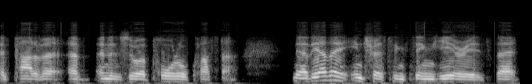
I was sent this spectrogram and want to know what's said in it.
as part of a, a, an Azure portal cluster. Now the other interesting thing here is that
